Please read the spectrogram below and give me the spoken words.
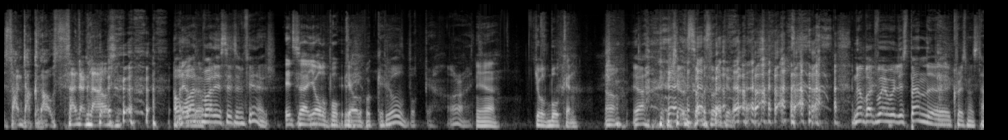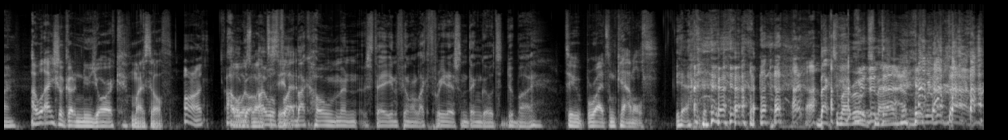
Santa Claus. Santa Claus. oh, what, what is it in Finnish? It's a Joulupukki. Joulupukki. Julbokke. All right. Yeah. Joulupuken. Oh, yeah, sounds like it. no, but where will you spend the Christmas time? I will actually go to New York myself. All right. I will, go, I will fly that. back home and stay in Finland like three days and then go to Dubai. to ride some camels. Yeah. back to my roots, the man. dad. With the dad.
